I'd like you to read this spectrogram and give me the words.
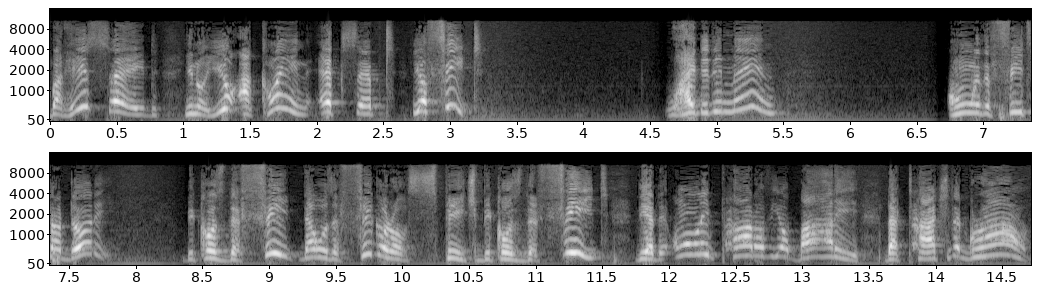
But he said, you know, you are clean except your feet. Why did he mean? Only the feet are dirty. Because the feet, that was a figure of speech, because the feet, they are the only part of your body that touch the ground,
